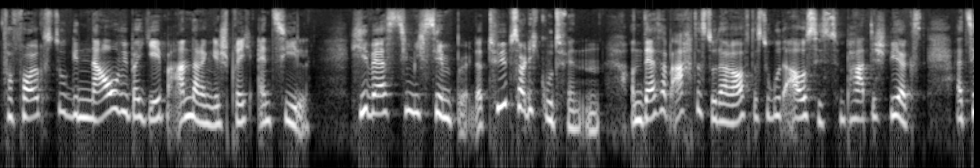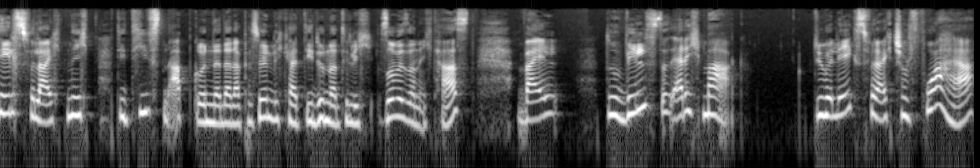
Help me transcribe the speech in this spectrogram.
verfolgst du genau wie bei jedem anderen Gespräch ein Ziel. Hier wäre es ziemlich simpel. Der Typ soll dich gut finden. Und deshalb achtest du darauf, dass du gut aussiehst, sympathisch wirkst. Erzählst vielleicht nicht die tiefsten Abgründe deiner Persönlichkeit, die du natürlich sowieso nicht hast, weil du willst, dass er dich mag. Du überlegst vielleicht schon vorher,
